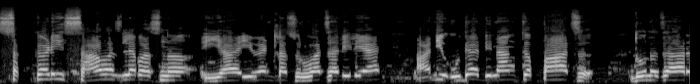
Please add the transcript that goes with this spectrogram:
सकाळी सहा वाजल्यापासून या इव्हेंटला सुरुवात झालेली आहे. आणि उद्या दिनांक पाच दोन हजार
